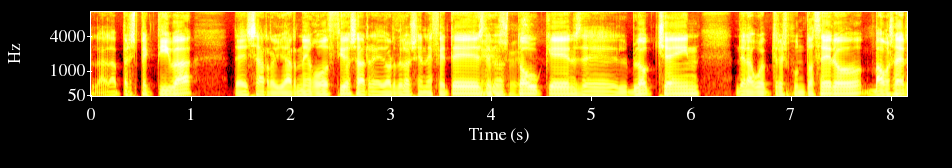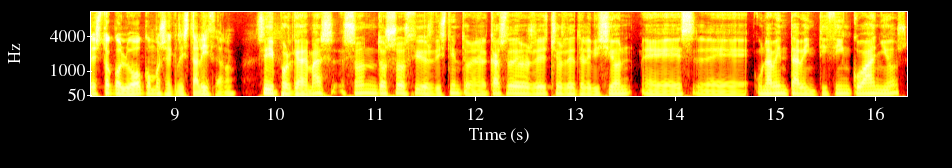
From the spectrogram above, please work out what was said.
la perspectiva de desarrollar negocios alrededor de los NFTs, de los tokens, del blockchain, de la web 3.0. Vamos a ver esto con luego cómo se cristaliza, ¿no? Sí, porque además son dos socios distintos. En el caso de los derechos de televisión eh, es eh, una venta a 25 años,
